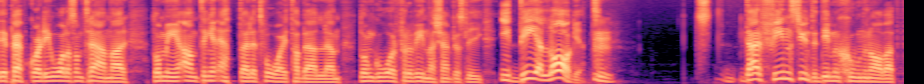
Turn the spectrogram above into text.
det är Pep Guardiola som tränar, de är antingen etta eller tvåa i tabellen, de går för att vinna Champions League. I det laget, mm. där finns ju inte dimensionen av att,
